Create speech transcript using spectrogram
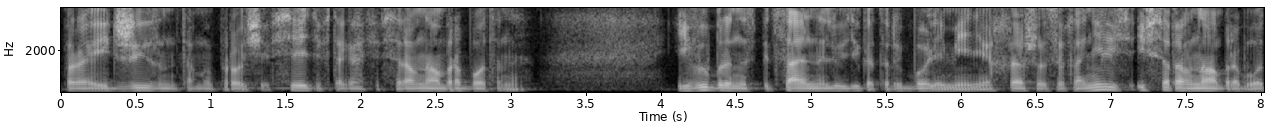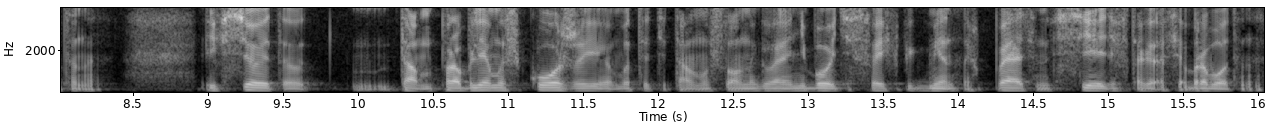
про эйджизм там и прочее, все эти фотографии все равно обработаны. И выбраны специально люди, которые более-менее хорошо сохранились, и все равно обработаны. И все это там проблемы с кожей, вот эти там, условно говоря, не бойтесь своих пигментных пятен, все эти фотографии обработаны.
